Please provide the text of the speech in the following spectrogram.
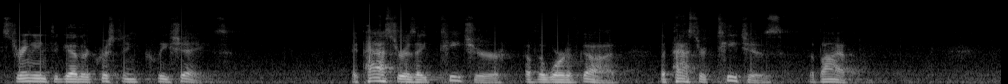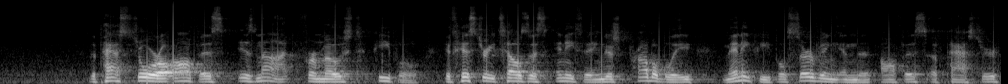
stringing together Christian cliches. A pastor is a teacher of the Word of God. The pastor teaches the Bible the pastoral office is not for most people. If history tells us anything, there's probably many people serving in the office of pastor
